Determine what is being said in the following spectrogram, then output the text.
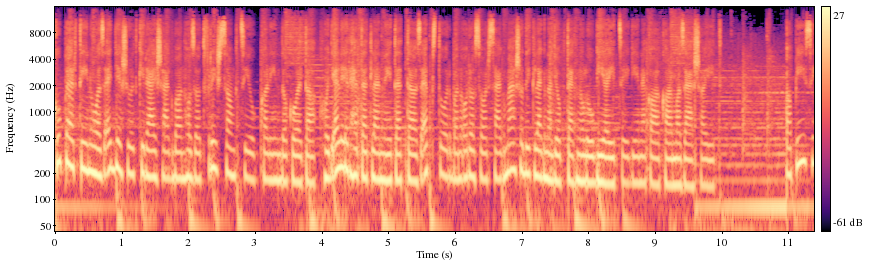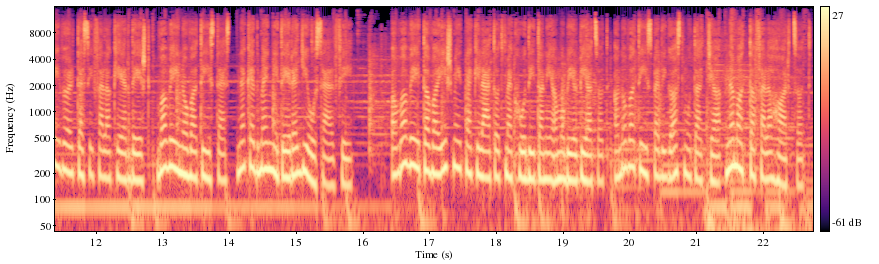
Cupertino az Egyesült Királyságban hozott friss szankciókkal indokolta, hogy elérhetetlenné tette az App Store-ban Oroszország második legnagyobb technológiai cégének alkalmazásait. A PC World teszi fel a kérdést, Huawei Nova 10 teszt, neked mennyit ér egy jó selfie? A Huawei tavaly ismét nekilátott meghódítani a mobilpiacot, a Nova 10 pedig azt mutatja, nem adta fel a harcot.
